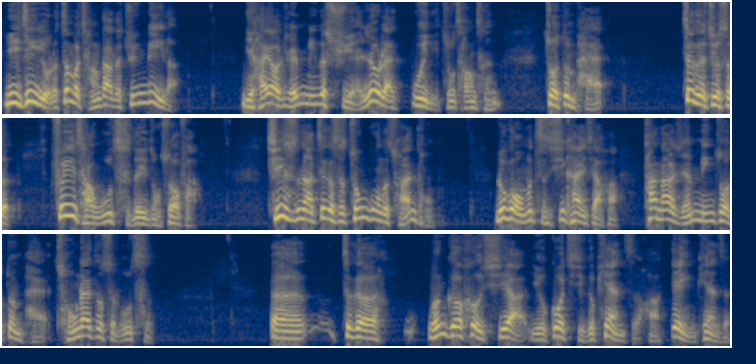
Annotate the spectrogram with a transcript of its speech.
你已经有了这么强大的军力了，你还要人民的血肉来为你筑长城、做盾牌，这个就是非常无耻的一种说法。其实呢，这个是中共的传统。如果我们仔细看一下哈，他拿人民做盾牌，从来都是如此。呃，这个。文革后期啊，有过几个骗子哈，电影骗子，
